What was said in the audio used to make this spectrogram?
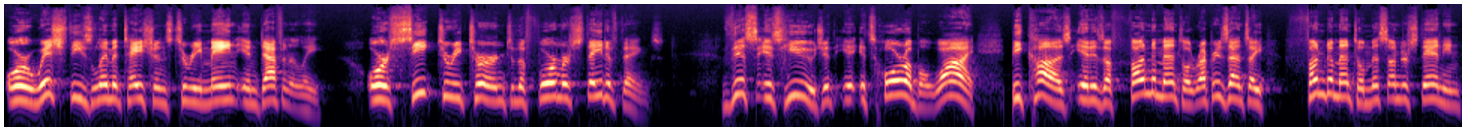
or wish these limitations to remain indefinitely or seek to return to the former state of things. This is huge. It, it, it's horrible. Why? Because it is a fundamental, represents a fundamental misunderstanding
